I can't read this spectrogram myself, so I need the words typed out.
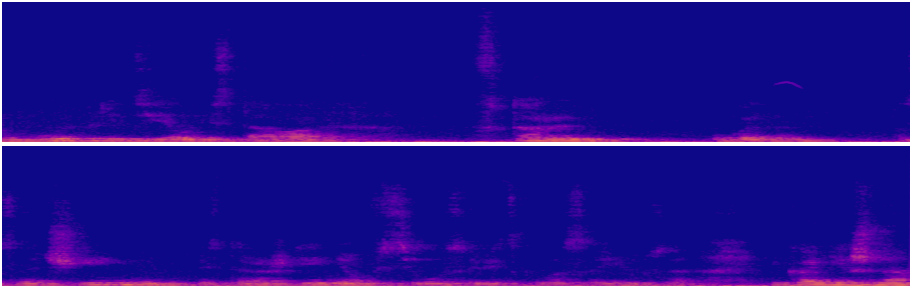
на другой предел и стала вторым угольным по значению месторождением всего Советского Союза. И, конечно,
